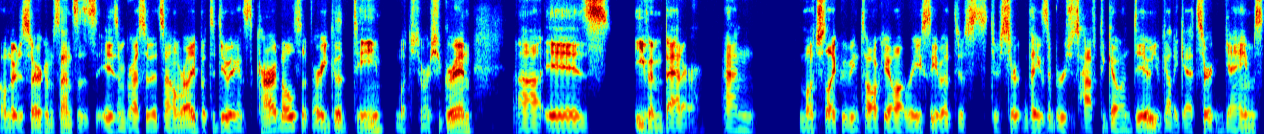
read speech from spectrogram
under the circumstances is impressive its own right, but to do it against the Cardinals, a very good team, much to our chagrin, uh, is even better. And much like we've been talking a lot recently about just there's certain things that just have to go and do. You've got to get certain games.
